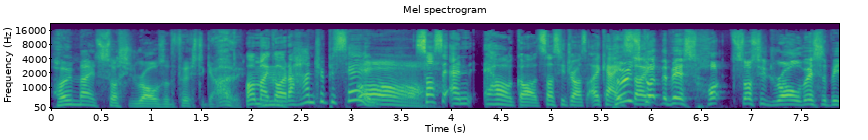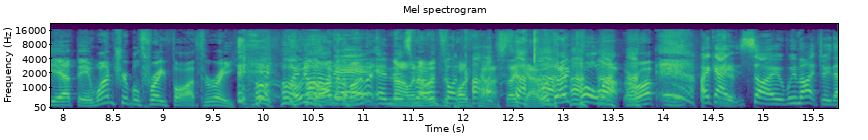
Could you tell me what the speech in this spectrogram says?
homemade sausage rolls are the first to go. Oh my mm. god, hundred percent. Oh. Sausage and oh god, sausage rolls. Okay, Who's so got the best hot sausage roll recipe out there? One triple three five three. Are we live at the moment? and No, no. It's a podcast. podcast. Okay. Well, don't call up. All right. okay, so we might do that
